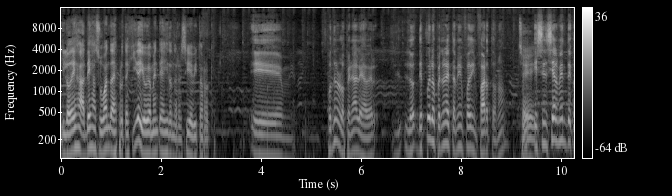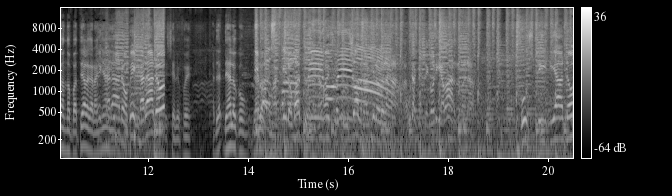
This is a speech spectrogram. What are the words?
y lo deja, deja su banda desprotegida y obviamente ahí es donde recibe Vitor Roque. Eh, ponernos los penales, a ver. Lo- después los penales también fue de infarto, ¿no? Sí. Esencialmente cuando patea al Garañá. Bejarano, Bejarano. Se le fue. Déjalo con. Déjalo con-. Una categoría bárbara. Justiniano.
